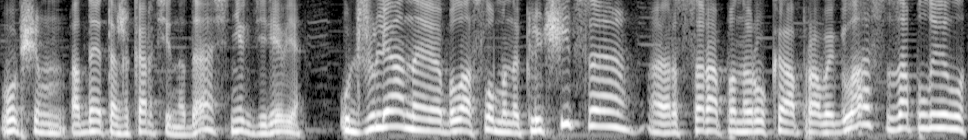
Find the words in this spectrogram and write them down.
В общем, одна и та же картина, да, снег, деревья. У Джулианы была сломана ключица, э, расцарапана рука, правый глаз заплыл,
